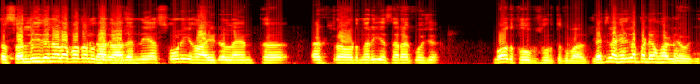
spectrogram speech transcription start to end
ਤਸੱਲੀ ਦੇ ਨਾਲ ਆਪਾਂ ਤੁਹਾਨੂੰ ਦਿਖਾ ਦਿੰਨੇ ਆ ਸੋਹਣੀ ਹਾਈਟ ਲੈਂਥ ਐਕਸਟਰਾ ਆਰਡੀਨਰੀ ਆ ਸਾਰਾ ਕੁਝ। ਬਹੁਤ ਖੂਬਸੂਰਤ ਕੁਆਲਿਟੀ ਖਿੱਚ ਲੈ ਖਿੱਚ ਲੈ ਪੱਟਿਓਂ ਫੜ ਲਿਓ ਜੀ।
